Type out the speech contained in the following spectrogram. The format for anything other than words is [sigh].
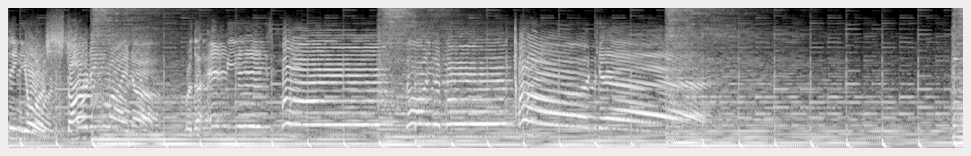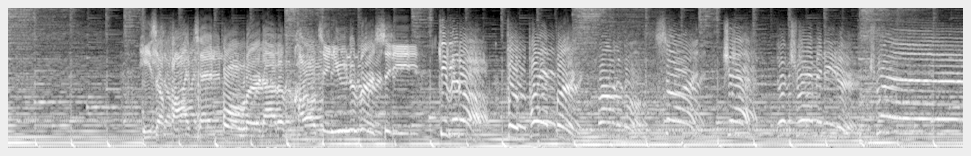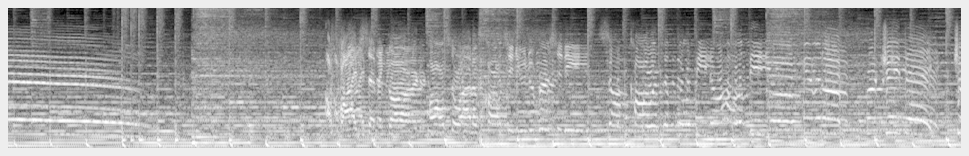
Introducing your starting lineup for the NBA's most valuable podcast. He's a 5'10 forward out of Carleton University. Give it up for Brantford Prodigal Son Jeff the Terminator Tram! 5'7 guard, also out of Carleton University. Some call him the Filipino jalapeno. Give it up for J-Bag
